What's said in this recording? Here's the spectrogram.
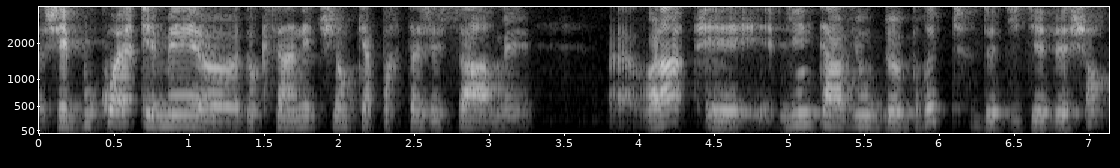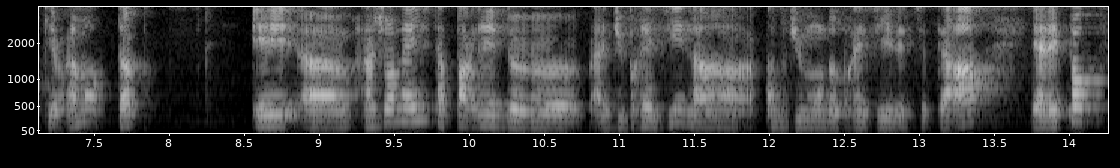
j'ai beaucoup aimé, euh, donc c'est un étudiant qui a partagé ça, mais euh, voilà, et l'interview de Brut de Didier Deschamps qui est vraiment top. Et un journaliste a parlé bah, du Brésil, hein, Coupe du Monde au Brésil, etc. Et à l'époque,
